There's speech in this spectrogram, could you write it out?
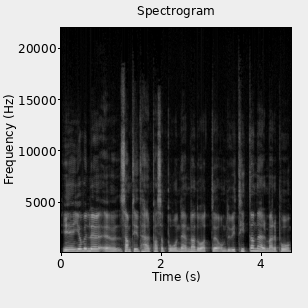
Eh, jag vill eh, samtidigt här passa på att nämna då att eh, om du vill titta närmare på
